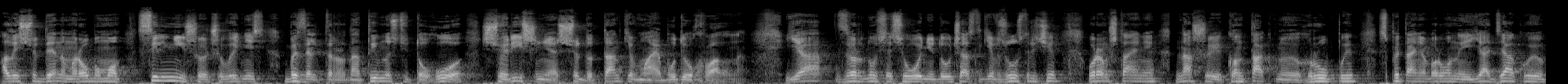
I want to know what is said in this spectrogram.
але щоденно ми робимо сильнішу очевидність безальтернативності того, що рішення щодо танків має бути ухвалене. Я звернувся сьогодні до учасників зустрічі у Рамштайні нашої контактної групи з питань оборони. Я дякую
